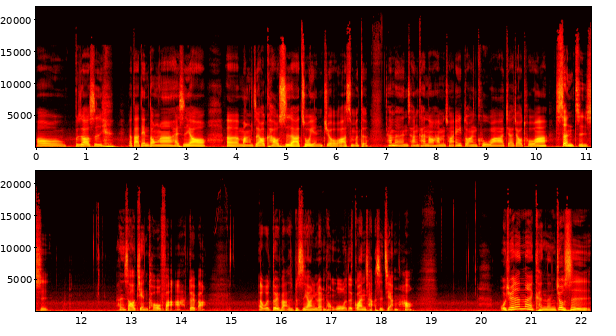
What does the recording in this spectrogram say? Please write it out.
哦，不知道是 要打电动啊，还是要呃忙着要考试啊、做研究啊什么的。他们很常看到他们穿诶短裤啊、夹脚拖啊，甚至是很少剪头发啊，对吧？呃，我的对吧？是不是要你认同？我的观察是这样。好。我觉得那可能就是，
